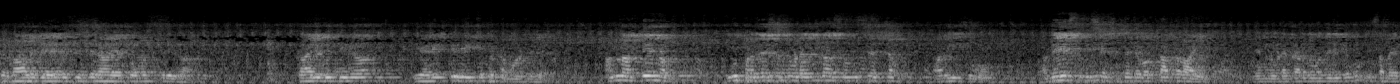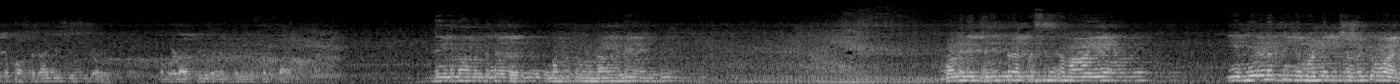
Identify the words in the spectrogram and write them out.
കർത്താവിന്റെ ശിഷ്യനായ തോമസ് ശ്രീക കാലുകുത്തിയ ഈ അനുഗ്രഹിക്കപ്പെട്ട മണ്ണിൽ അന്ന് അദ്ദേഹം ഈ പ്രദേശത്തോട് എന്താ സുവിശേഷം അറിയിക്കുമോ? അതേ സുവിശേഷത്തിന്റെ വക്താക്കളായി ഞങ്ങൾ ഇവിടെ കടന്നു വന്നിരിക്കുന്നു. ഈ സമയത്ത് പത്ത് രാജ്യശേഷികളായി നമ്മുടെ തിരുവനന്തപുരം സർക്കാർ. ദൈവനാമത്തിന് മഹത്വമുണ്ടാകട്ടെ. വളരെ ചരിത്ര പ്രസിദ്ധമായ ഈ നിരണത്തിന്റെ മണ്ണിൽ ചമയ്ക്കുവാൻ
